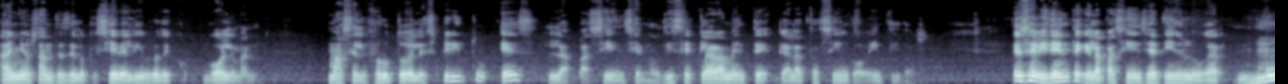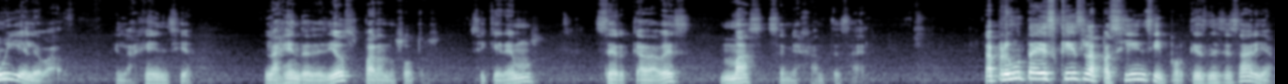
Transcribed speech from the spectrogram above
años antes de lo que hiciera el libro de Goleman. Mas el fruto del Espíritu es la paciencia, nos dice claramente Galatas 5:22. Es evidente que la paciencia tiene un lugar muy elevado en la agencia, la agenda de Dios para nosotros, si queremos ser cada vez más semejantes a Él. La pregunta es, ¿qué es la paciencia y por qué es necesaria?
